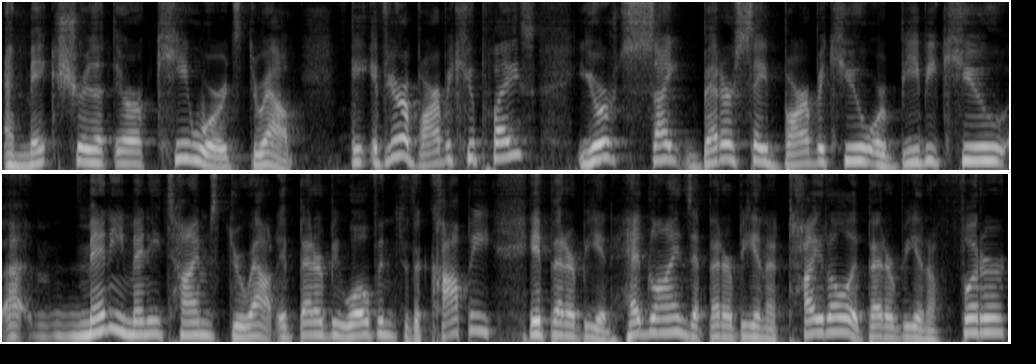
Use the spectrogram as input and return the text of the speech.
and make sure that there are keywords throughout. If you're a barbecue place, your site better say barbecue or BBQ uh, many, many times throughout. It better be woven through the copy. It better be in headlines. It better be in a title. It better be in a footer.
